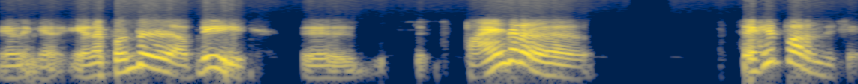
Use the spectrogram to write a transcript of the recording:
எனக்கு எனக்கு வந்து அப்படி பயங்கர திகைப்பா இருந்துச்சு.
